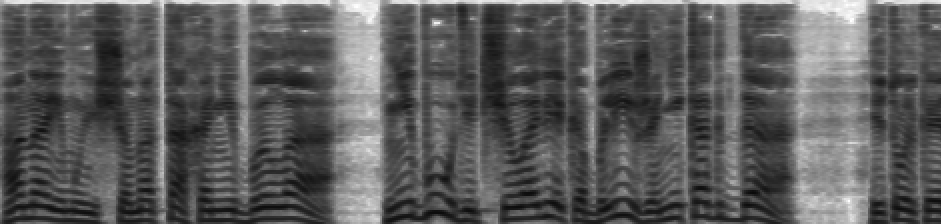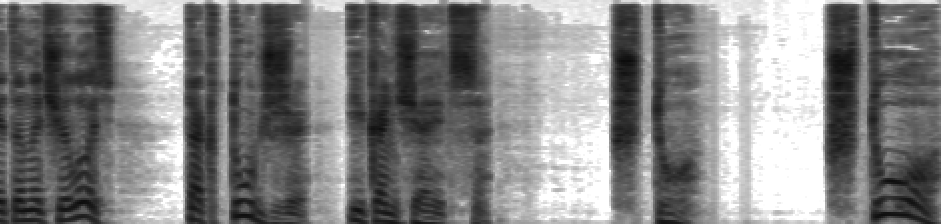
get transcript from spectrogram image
она ему еще Натаха не была, не будет человека ближе никогда. И только это началось, так тут же и кончается. Что? Что?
